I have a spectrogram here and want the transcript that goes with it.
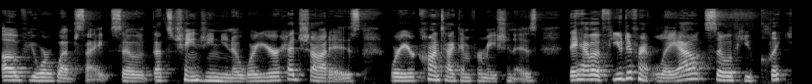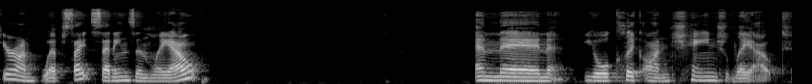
of your website. So that's changing, you know, where your headshot is, where your contact information is. They have a few different layouts. So if you click here on website settings and layout, and then you'll click on change layout.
